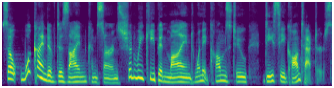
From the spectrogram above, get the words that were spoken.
So, what kind of design concerns should we keep in mind when it comes to DC contactors?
